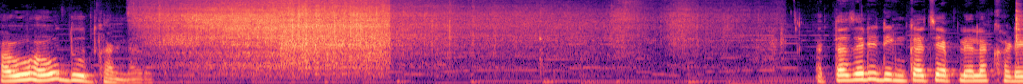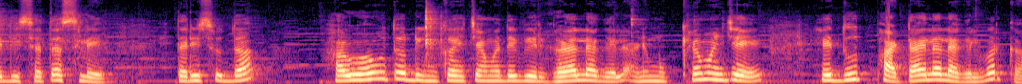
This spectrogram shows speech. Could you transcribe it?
हळूहळू दूध घालणार आहोत. आता जरी डिंकाचे आपल्याला खडे दिसत असले तरीसुद्धा हळूहळू तो डिंक ह्याच्यामध्ये विरघळायला लागेल आणि मुख्य म्हणजे हे दूध फाटायला लागेल बरं का.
